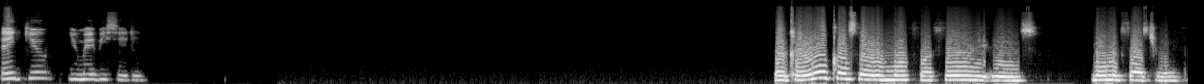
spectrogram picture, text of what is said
Thank you. You may be seated. The career cluster of more for theory is manufacturing.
